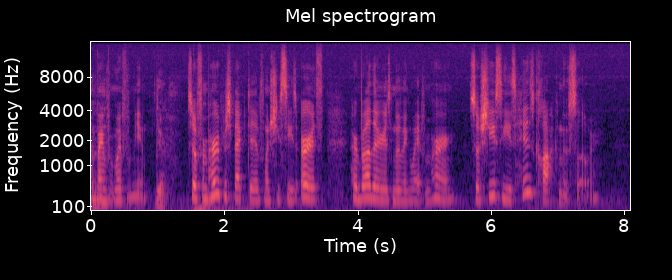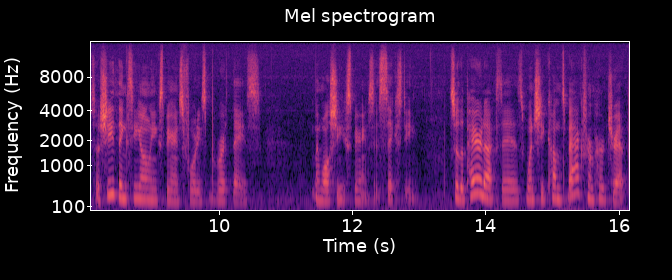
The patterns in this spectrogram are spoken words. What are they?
away Mhm. from- away from you. Yeah. So from her perspective, when she sees Earth, her brother is moving away from her. So she sees his clock move slower. So she thinks he only experienced 40 birthdays, and while she experiences 60. So the paradox is when she comes back from her trip,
